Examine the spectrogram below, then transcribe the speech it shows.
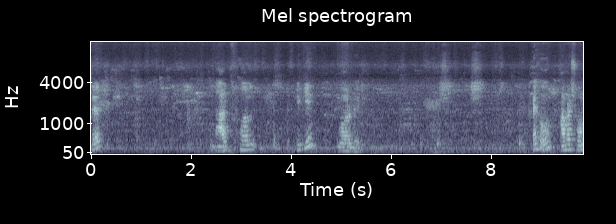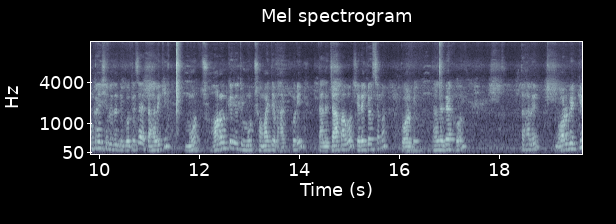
দূরত্বের ভাগফল কি গড়বে। দেখো, আমরা সংখ্যা হিসেবে যদি বলতে চাই, তাহলে কি? মোট সরণকে যদি মোট সময় দিয়ে ভাগ করি, তাহলে যা পাবো সেটাই কি হচ্ছে না? গড়বে। তাহলে দেখো, তাহলে গড়বেগকে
